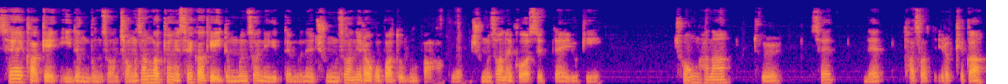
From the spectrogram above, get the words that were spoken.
세각의 이등분선, 정삼각형의 세각의 이등분선이기 때문에 중선이라고 봐도 무방하고 중선을 그었을 때 여기 총 하나, 둘, 셋, 넷, 다섯 이렇게가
